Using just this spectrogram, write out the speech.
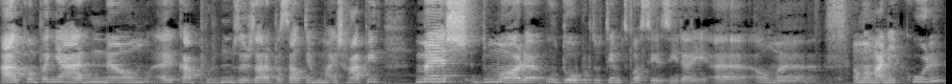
a acompanhar não acaba por nos ajudar a passar o tempo mais rápido, mas demora o dobro do tempo de vocês irem a, a uma, a uma manicure.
